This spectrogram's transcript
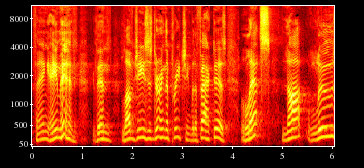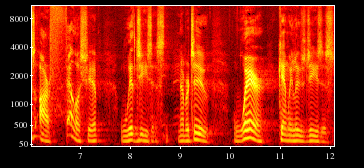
thing, amen. Then love Jesus during the preaching. But the fact is, let's not lose our fellowship with Jesus. Number two, where can we lose Jesus?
